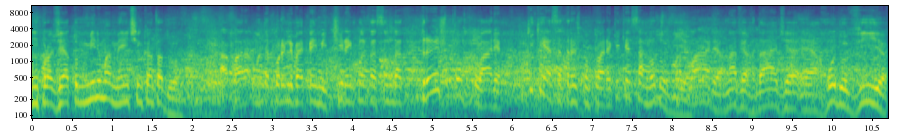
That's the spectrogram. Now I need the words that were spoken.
um projeto minimamente encantador. Agora, o Antepor ele vai permitir a implantação da transportuária. O que é essa transportuária? O que é essa rodovia? Transportuária, na verdade, é, é a rodovia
